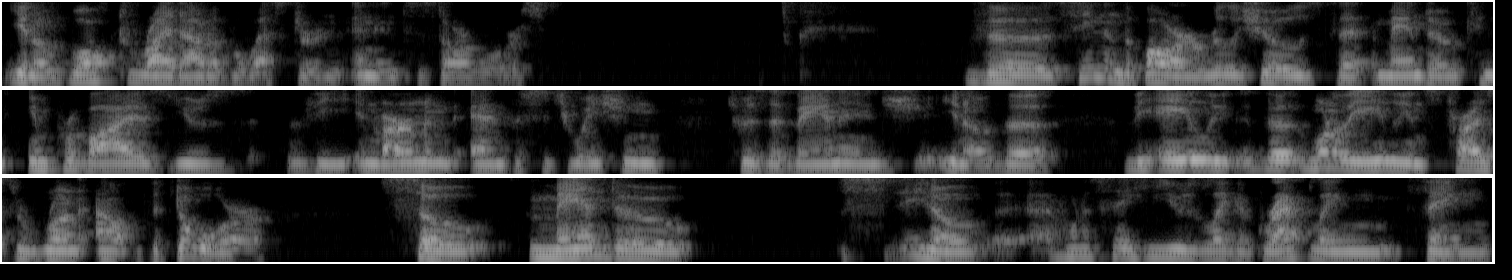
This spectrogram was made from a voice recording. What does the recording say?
you know, walked right out of a Western and into Star Wars. the scene in the bar really shows that Mando can improvise, use the environment and the situation to his advantage. You know, the the alien, the one of the aliens tries to run out the door, so Mando, you know, I want to say he used like a grappling thing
